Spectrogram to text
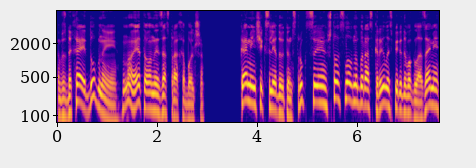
Вздыхает Дубный, но это он из-за страха больше. Каменщик следует инструкции, что словно бы раскрылось перед его глазами,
